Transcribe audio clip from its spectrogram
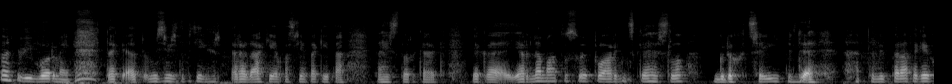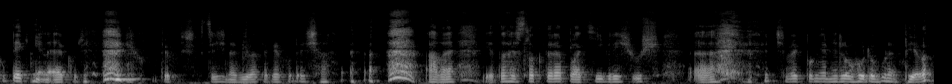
výborný. Tak to, myslím, že to v těch radách je vlastně taky ta, ta historka, jak, jak Jarda má to svoje polárnické heslo, kdo chce jít, jde. A to vypadá tak jako pěkně, ne? Jako, že, jako, když chceš na výlet, tak jako jdeš. Ale, ale je to heslo, které platí, když už eh, člověk poměrně dlouhou dobu nepil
